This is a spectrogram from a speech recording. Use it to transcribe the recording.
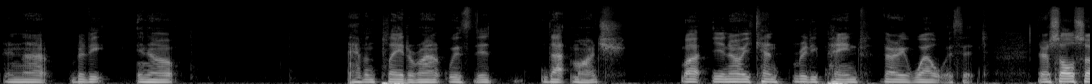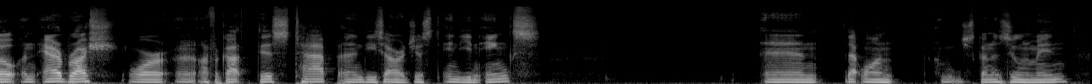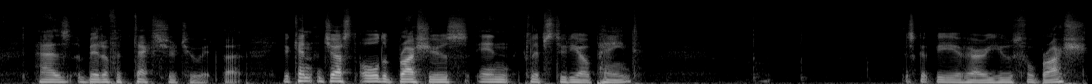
And I really, you know, haven't played around with it that much. But, you know, you can't really paint very well with it. There's also an airbrush, or uh, I forgot this tab, and these are just Indian inks. And that one, I'm just going to zoom in, has a bit of a texture to it. But you can adjust all the brushes in Clip Studio Paint. This could be a very useful brush.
